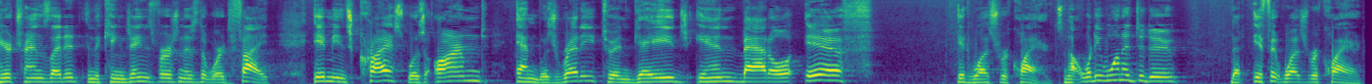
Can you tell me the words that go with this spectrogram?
here translated in the King James Version is the word fight. It means Christ was armed and was ready to engage in battle if it was required. It's not what he wanted to do, but if it was required.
